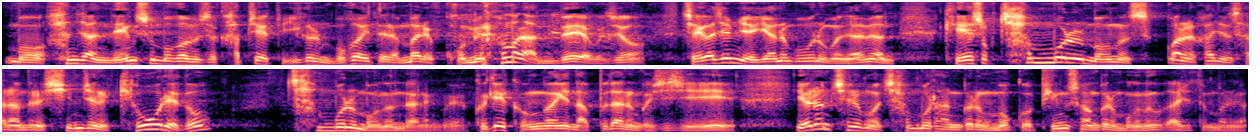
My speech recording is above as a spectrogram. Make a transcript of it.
뭐 한 잔 냉수 먹으면서 갑자기 또 이걸 먹어야 되는 말에 고민하면 안 돼요. 그죠? 제가 지금 얘기하는 부분은 뭐냐면 계속 찬물을 먹는 습관을 가진 사람들은 심지어는 겨울에도 찬물을 먹는다는 거예요. 그게 건강에 나쁘다는 것이지. 여름철에 뭐 찬물 한 그릇 먹고 빙수 한 그릇 먹는 것까지도 말이야.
